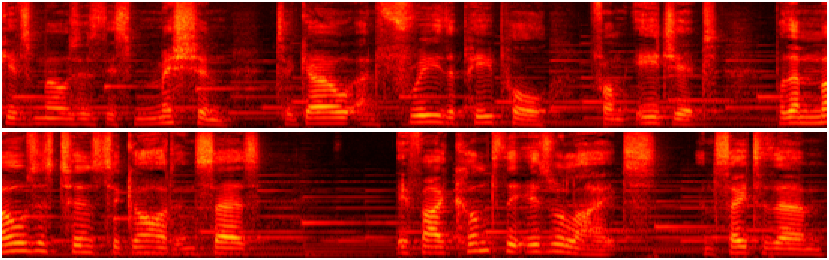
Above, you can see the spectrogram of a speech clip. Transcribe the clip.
gives Moses this mission to go and free the people from Egypt. But then Moses turns to God and says, If I come to the Israelites and say to them,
